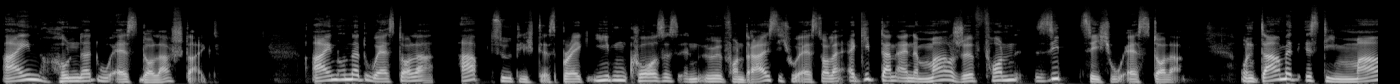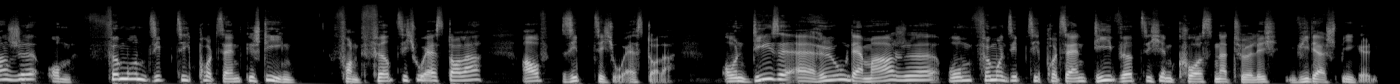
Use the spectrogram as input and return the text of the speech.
100 US-Dollar steigt. 100 US-Dollar abzüglich des Break-Even-Kurses in Öl von 30 US-Dollar ergibt dann eine Marge von 70 US-Dollar. Und damit ist die Marge um 75 Prozent gestiegen. Von 40 US-Dollar auf 70 US-Dollar. Und diese Erhöhung der Marge um 75 Prozent, die wird sich im Kurs natürlich widerspiegeln.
